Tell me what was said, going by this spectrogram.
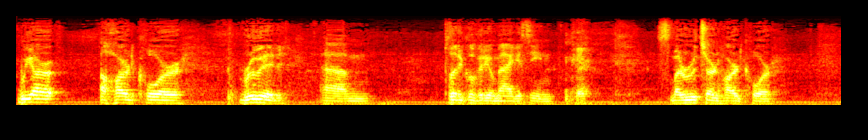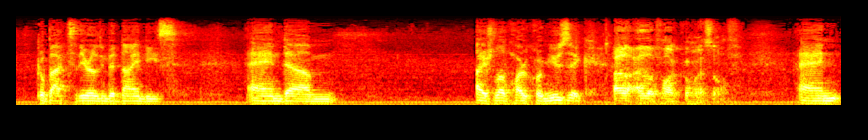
We are a hardcore, rooted um, political video magazine. Okay. So my roots are in hardcore. Go back to the early mid '90s, and um, I just love hardcore music. I, I love hardcore myself. And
